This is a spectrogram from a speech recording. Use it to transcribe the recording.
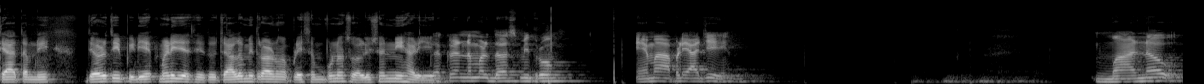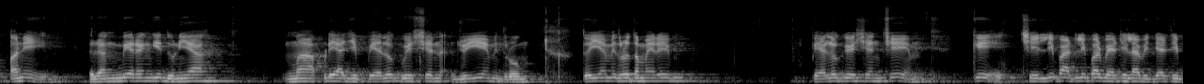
ત્યાં તમને જરૂરથી પીડીએફ મળી જશે. તો ચાલો મિત્રો, આનું આપણે સંપૂર્ણ સોલ્યુશન નિહાળીએ. પ્રકરણ નંબર દસ મિત્રો એમાં આપણે આજે માનવ અને રંગબેરંગી દુનિયામાં આપણે આજે પહેલો ક્વેશ્ચન જોઈએ મિત્રો. તો અહીંયા મિત્રો તમારે પહેલો ક્વેશ્ચન છે કે છેલ્લી પાટલી પર બેઠેલા વિદ્યાર્થી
